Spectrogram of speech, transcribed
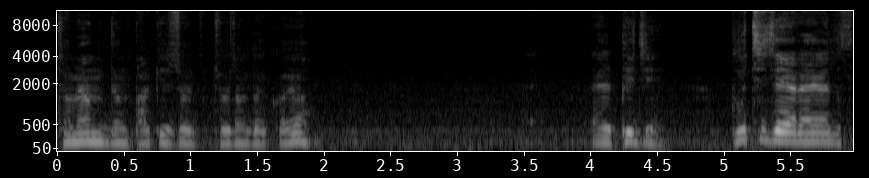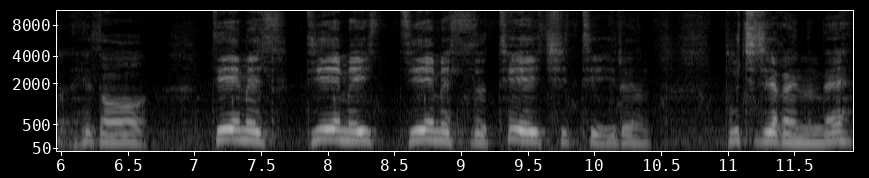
조명등 밝기 조, 조정도 있고요. LPG 부치제라 해서 DMS, DMS, DMS, THT 이런 부치제가 있는데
